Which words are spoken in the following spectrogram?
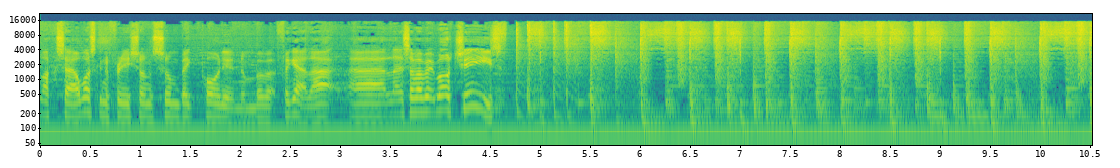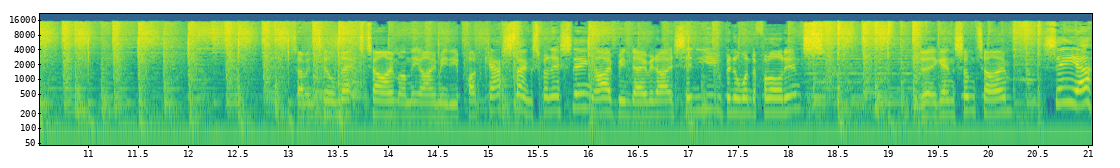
like I say, I was going to finish on some big poignant number, but forget that. Uh, let's have a bit more cheese. So until next time on the iMedia podcast, thanks for listening. I've been David Ison. You've been a wonderful audience. Do it again sometime. See ya!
